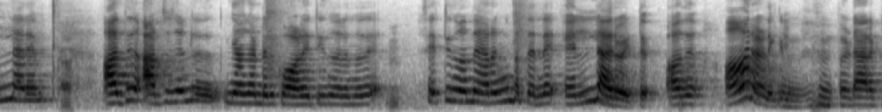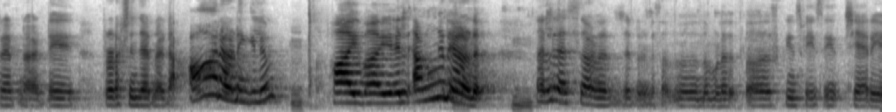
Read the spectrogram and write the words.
എല്ലാരും അത് അർജുനന്റെ ഞാൻ കണ്ട ഒരു ക്വാളിറ്റി എന്ന് പറയുന്നത് സെറ്റിൽ നിന്ന് വന്ന് ഇറങ്ങുമ്പോ തന്നെ എല്ലാരുമായിട്ട് അത് ആരാണെങ്കിലും ഇപ്പൊ ഡയറക്ടർ ചേട്ടനാകട്ടെ പ്രൊഡക്ഷൻ ചേട്ടനാകട്ടെ ആരാണെങ്കിലും ഹായ് ബായ് അങ്ങനെയാണ്. നല്ല രസമാണ് ചേട്ടനോട് നമ്മൾ നമ്മൾ സ്ക്രീൻ സ്പേസ് ഷെയർ ചെയ്യാൻ.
